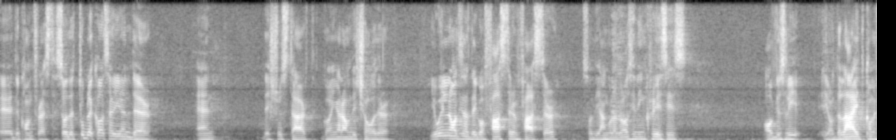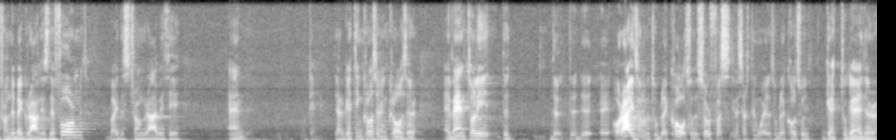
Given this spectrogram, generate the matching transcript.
uh, the contrast. So the two black holes are here and there, and they should start going around each other. You will notice that they go faster and faster, so the angular velocity increases. Obviously, you know, the light coming from the background is deformed by the strong gravity. And okay, they're getting closer and closer. Eventually, the, the, the, the uh, horizon of the two black holes, so the surface in a certain way, the two black holes will get together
